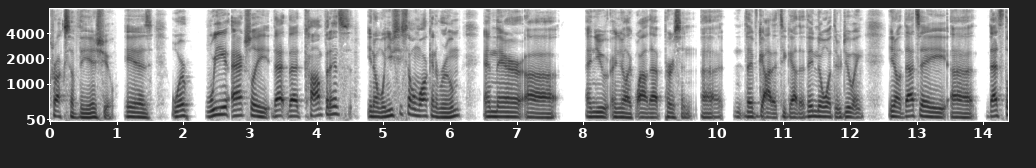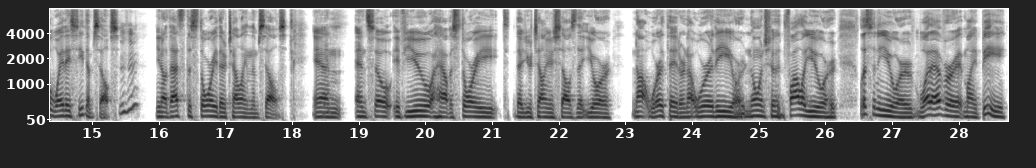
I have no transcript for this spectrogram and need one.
crux of the issue. Is we're we actually that that confidence. You know, when you see someone walk in a room and they're uh, and you and you're like, wow, that person uh, they've got it together. They know what they're doing. You know, that's a uh, that's the way they see themselves. Mhm. You know, that's the story they're telling themselves. And and so if you have a story t- that you're telling yourselves that you're not worth it or not worthy or no one should follow you or listen to you or whatever it might be,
